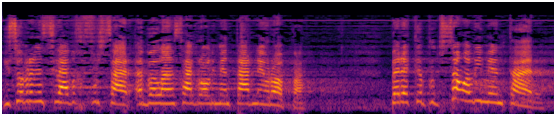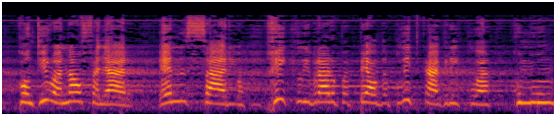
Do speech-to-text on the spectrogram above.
e sobre a necessidade de reforçar a balança agroalimentar na Europa. Para que a produção alimentar continue a não falhar, é necessário reequilibrar o papel da política agrícola comum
